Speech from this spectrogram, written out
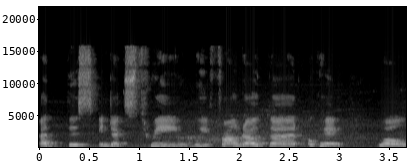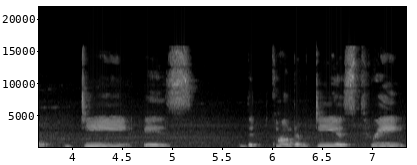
at this index 3 we found out that okay well D is the count of D is 3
